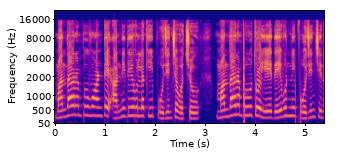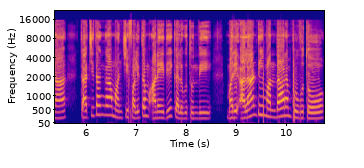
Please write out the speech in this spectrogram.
మందారం పువ్వు అంటే అన్ని దేవుళ్ళకి పూజించవచ్చు. మందారం పువ్వుతో ఏ దేవుణ్ణి పూజించినా ఖచ్చితంగా మంచి ఫలితం అనేది కలుగుతుంది. మరి అలాంటి మందారం పువ్వుతో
